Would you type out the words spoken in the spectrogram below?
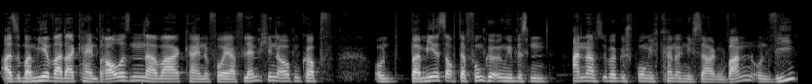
Also bei mir war da kein Brausen, da war keine Feuerflämmchen auf dem Kopf. Und bei mir ist auch der Funke irgendwie ein bisschen anders übergesprungen. Ich kann euch nicht sagen, wann und wie.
